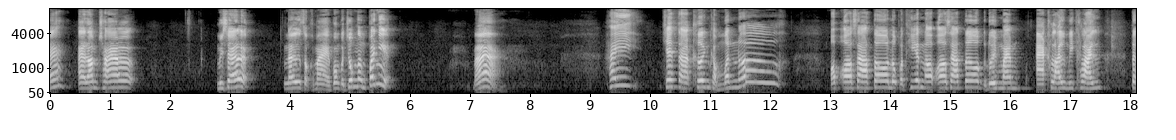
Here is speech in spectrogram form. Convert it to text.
ណាអាដាមឆាលមីសែលនៅស្រុកខ្មែរកំពុងប្រជុំនៅពេញនេះបាទហើយចេះតែឃើញខមមិនអឺអបអសាទរលោកប្រធានអបអសាទរក៏ដូចម៉ែអាខ្លៅមីខ្លៅទៅ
